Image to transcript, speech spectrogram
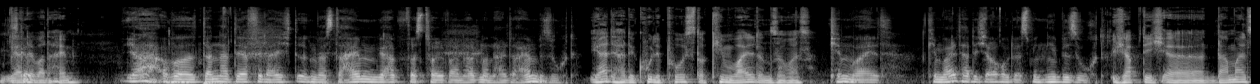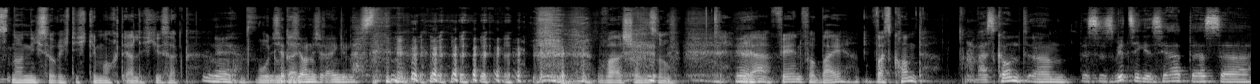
Ja, gab, der war daheim. Ja, aber dann hat der vielleicht irgendwas daheim gehabt, was toll war, und hat man halt daheim besucht. Ja, der hatte coole Poster, Kim Wilde und sowas. Kim Wilde. Kim Wild hatte ich auch, aber du hast mich nie besucht. Ich habe dich äh, damals noch nicht so richtig gemocht, ehrlich gesagt. Nee, Wo ich hätte dich auch nicht reingelassen. War schon so. Ja. ja. Ferien vorbei. Was kommt? Was kommt? Ähm, das ist Witzige ist ja, dass, äh,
